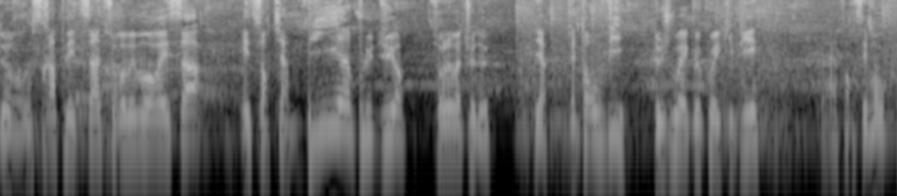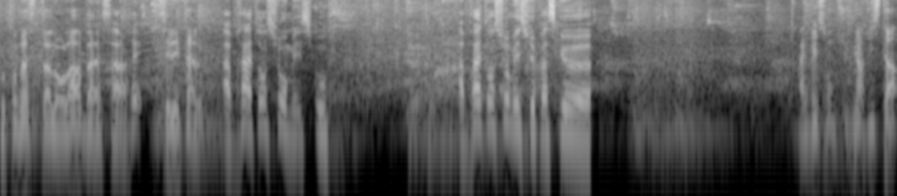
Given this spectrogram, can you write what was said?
de se rappeler de ça, de se remémorer ça et de sortir bien plus dur sur le match 2. Bien. Cette envie de jouer avec le coéquipier, bah forcément, quand on a ce talent-là, bah ça, Après- c'est létal. Après, attention, messieurs. Ouf. Après, attention, messieurs, parce que euh, Ah, Besson, super vista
